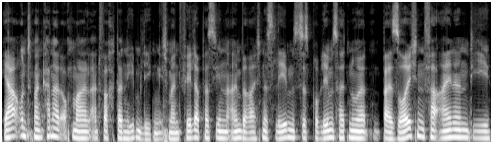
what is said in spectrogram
Ja, und man kann halt auch mal einfach daneben liegen. Ich meine, Fehler passieren in allen Bereichen des Lebens. Das Problem ist halt nur bei solchen Vereinen, die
